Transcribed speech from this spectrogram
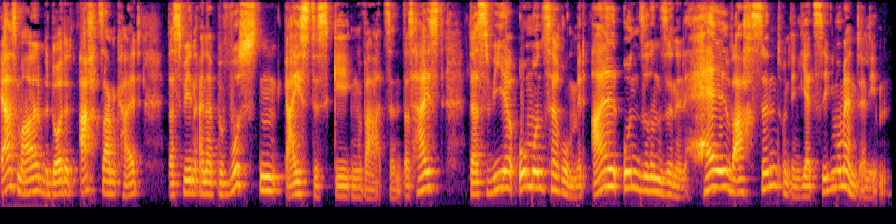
erstmal bedeutet Achtsamkeit, dass wir in einer bewussten Geistesgegenwart sind. Das heißt, dass wir um uns herum mit all unseren Sinnen hellwach sind und den jetzigen Moment erleben.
